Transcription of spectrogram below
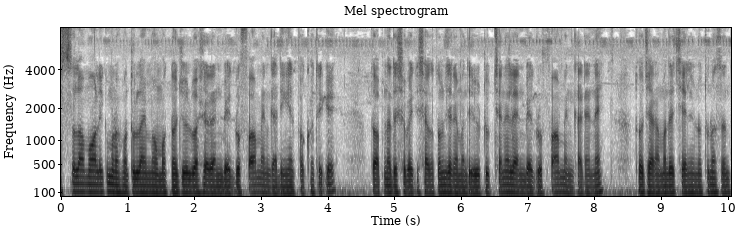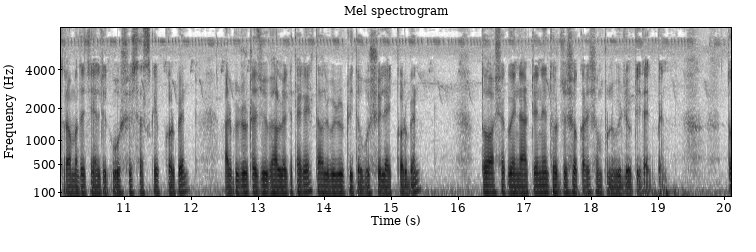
আসসালামু আলাইকুম রহমতুল্লাহ মোহাম্মদ নজরুল বাসার অ্যান্ড ব্যাগ্রো ফার্ম অ্যান্ড গার্ডেনিং এর পক্ষ থেকে। তো আপনাদের সবাইকে স্বাগতম জানাই আমাদের ইউটিউব চ্যানেল অ্যান্ড ব্যাগ্রো ফার্ম অ্যান্ড গার্ডেনে। তো যারা আমাদের চ্যানেলে নতুন আছেন, তারা আমাদের চ্যানেলটিকে অবশ্যই সাবস্ক্রাইব করবেন। আর ভিডিওটা যদি ভালো লেগে থাকে, তাহলে ভিডিওটিতে অবশ্যই লাইক করবেন। তো আশা করি না, টেনে ধৈর্য সহকারে সম্পূর্ণ ভিডিওটি দেখবেন। তো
